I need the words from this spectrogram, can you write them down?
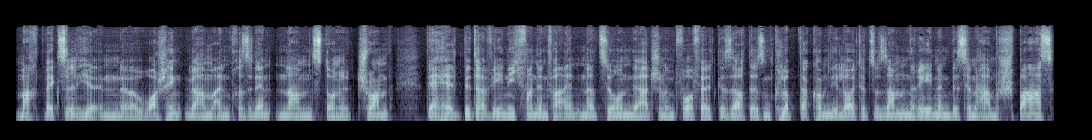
Machtwechsel hier in äh, Washington. Wir haben einen Präsidenten namens Donald Trump. Der hält bitter wenig von den Vereinten Nationen. Der hat schon im Vorfeld gesagt, das ist ein Club, da kommen die Leute zusammen, reden ein bisschen, haben Spaß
